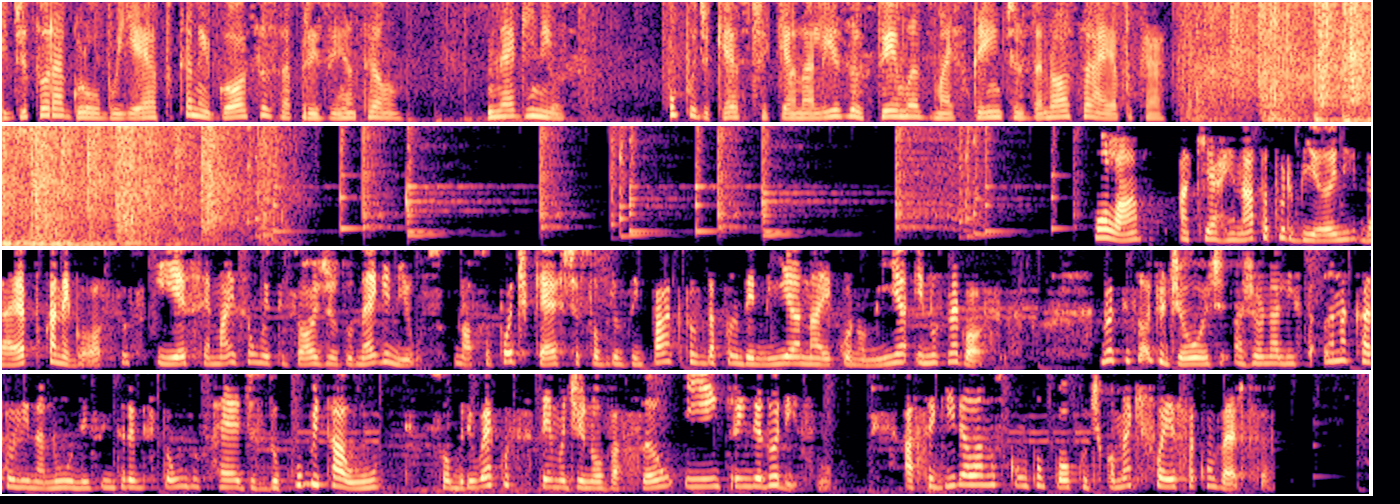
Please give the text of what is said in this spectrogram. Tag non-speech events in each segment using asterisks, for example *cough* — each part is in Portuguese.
Editora Globo e Época Negócios apresentam Neg News, o podcast que analisa os temas mais quentes da nossa época. Olá, aqui é a Renata Turbiani, da Época Negócios, e esse é mais um episódio do Neg News, nosso podcast sobre os impactos da pandemia na economia e nos negócios. No episódio de hoje, a jornalista Ana Carolina Nunes entrevistou um dos heads do Cubo Itaú sobre o ecossistema de inovação e empreendedorismo. A seguir, ela nos conta um pouco de como é que foi essa conversa.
